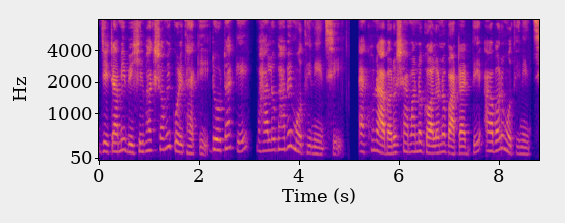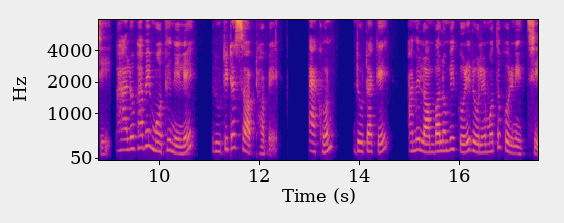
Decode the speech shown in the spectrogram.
যেটা আমি বেশিরভাগ সময় করে থাকি। ডোটাকে ভালোভাবে মথে নিয়েছি। এখন আবারও সামান্য গলানো বাটার দিয়ে আবারও মথে নিচ্ছি। ভালোভাবে মথে নিলে রুটিটা সফট হবে। এখন ডোটাকে আমি লম্বালম্বি করে রোলের মতো করে নিচ্ছি।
